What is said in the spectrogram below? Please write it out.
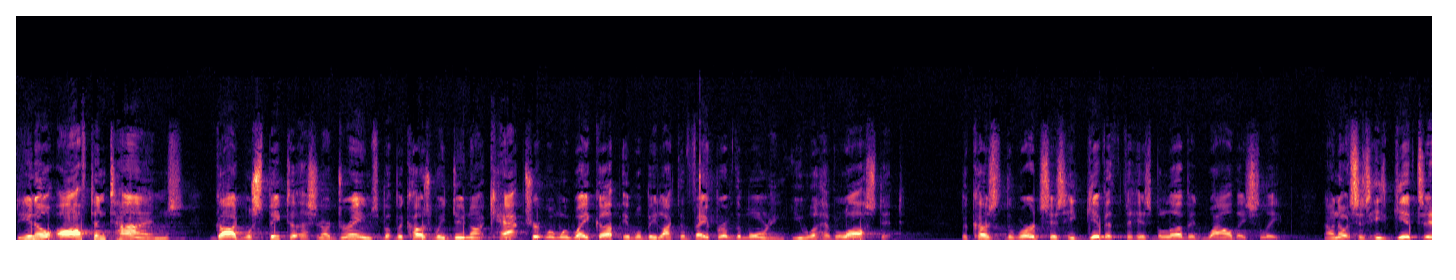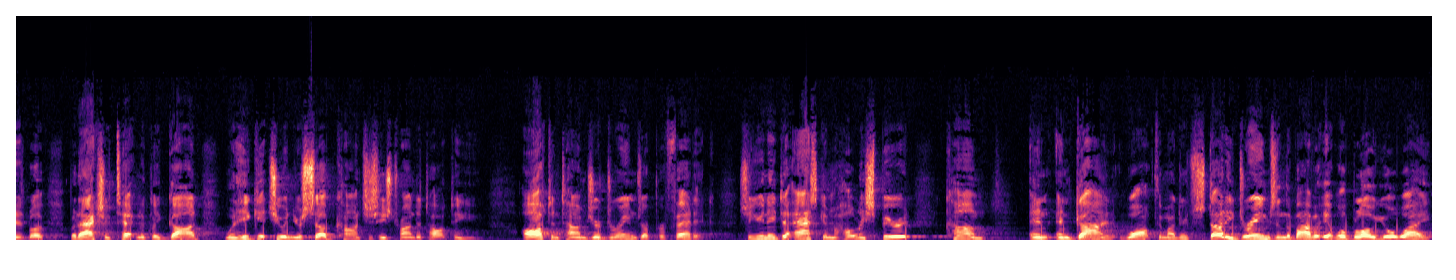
Do you know, oftentimes, God will speak to us in our dreams, but because we do not capture it when we wake up, it will be like the vapor of the morning. You will have lost it. Because the word says he giveth to his beloved while they sleep. Now I know it says he gives to his beloved, but actually, technically, God, when he gets you in your subconscious, he's trying to talk to you. Oftentimes, your dreams are prophetic. So you need to ask him, Holy Spirit, come and, and guide, walk through my dreams. Study dreams in the Bible. It will blow you away.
